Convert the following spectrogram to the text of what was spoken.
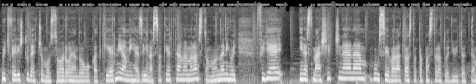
ügyfél is tud egy csomószor olyan dolgokat kérni, amihez én a szakértelmemmel azt tudom mondani, hogy figyelj, én ezt másik csinálnám, 20 év alatt azt a tapasztalatot gyűjtöttem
